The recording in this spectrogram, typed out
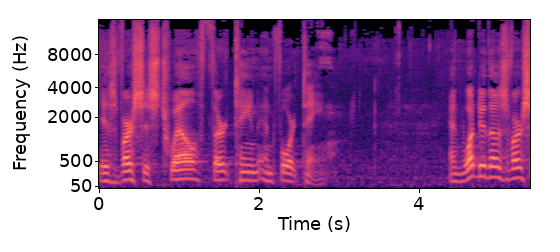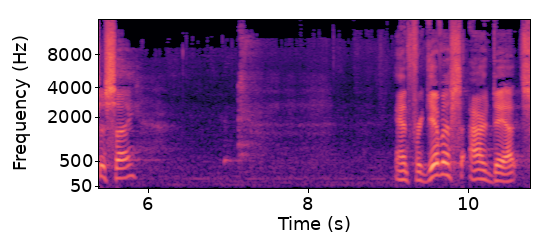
is verses 12, 13, and 14. And what do those verses say? And forgive us our debts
